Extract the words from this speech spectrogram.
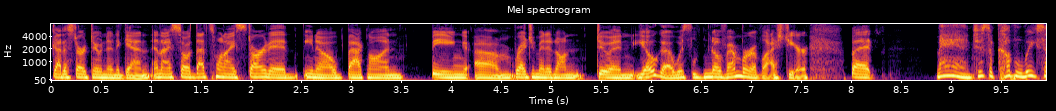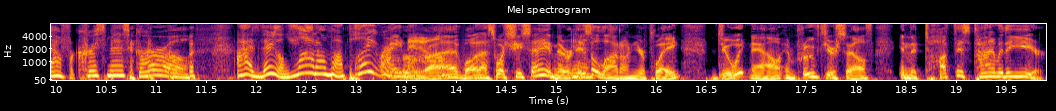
got to start doing it again. And I saw that's when I started, you know, back on being um, regimented on doing yoga was November of last year. But man, just a couple weeks out for Christmas, girl, I, there's a lot on my plate right now. Right. Well, that's what she's saying. There is a lot on your plate. Do it now and prove to yourself in the toughest time of the year.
